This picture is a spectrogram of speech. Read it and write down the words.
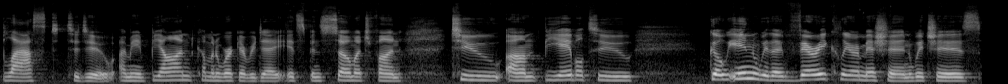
blast to do. I mean, beyond coming to work every day, it's been so much fun to um, be able to go in with a very clear mission, which is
